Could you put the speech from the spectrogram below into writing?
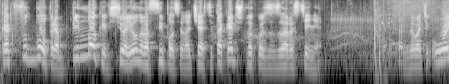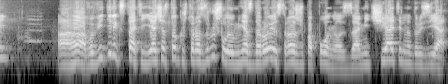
Как в футбол, прям пинок и все, и он рассыпался на части. Так, это что такое за, за растение? Так, давайте... Ой! Ага, вы видели, кстати, я сейчас только что разрушил, и у меня здоровье сразу же пополнилось. Замечательно, друзья.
